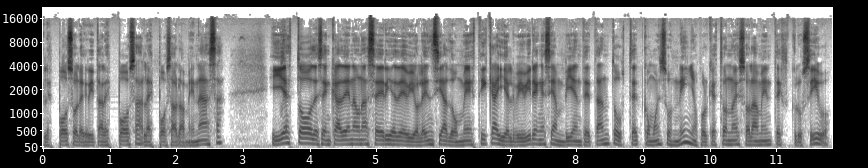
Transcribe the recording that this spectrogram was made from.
el esposo le grita a la esposa, la esposa lo amenaza. Y esto desencadena una serie de violencia doméstica y el vivir en ese ambiente, tanto usted como en sus niños, porque esto no es solamente exclusivo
